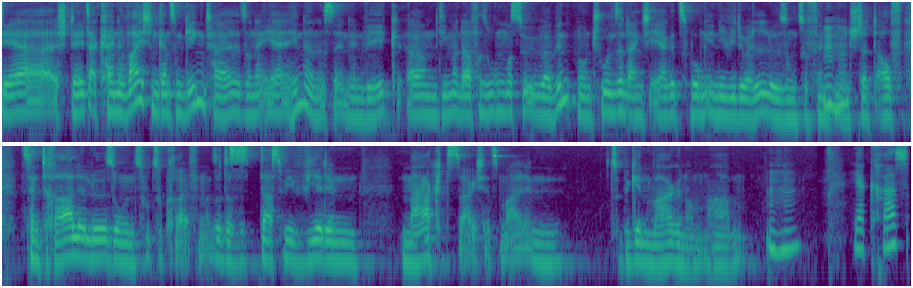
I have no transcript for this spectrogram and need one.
der stellt da keine Weichen, ganz im Gegenteil, sondern eher Hindernisse in den Weg, ähm, die man da versuchen muss zu überwinden. Und Schulen sind eigentlich eher gezwungen, individuelle Lösungen zu finden, mhm. anstatt auf zentrale Lösungen zuzugreifen. Also das ist das, wie wir den Markt, sage ich jetzt mal, in, zu Beginn wahrgenommen haben. Mhm. Ja, krass.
